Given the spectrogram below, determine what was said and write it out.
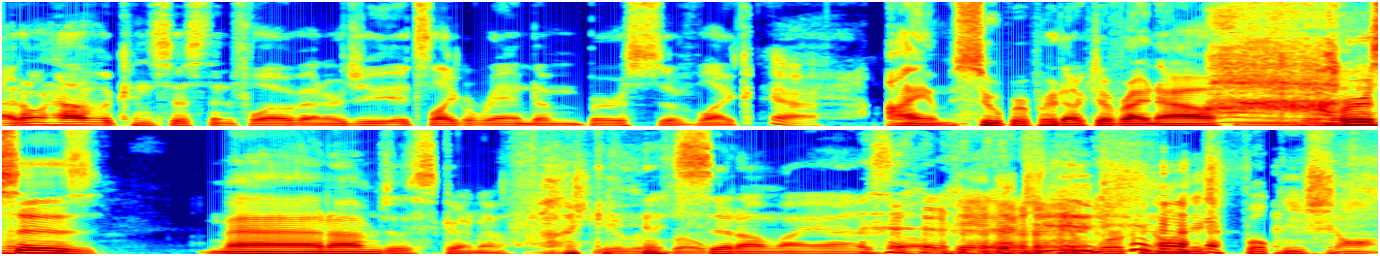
I don't have a consistent flow of energy. It's like random bursts of like yeah. I am super productive right now versus man, I'm just gonna fucking sit on my ass all Man, day. I just been working on this fucking song.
